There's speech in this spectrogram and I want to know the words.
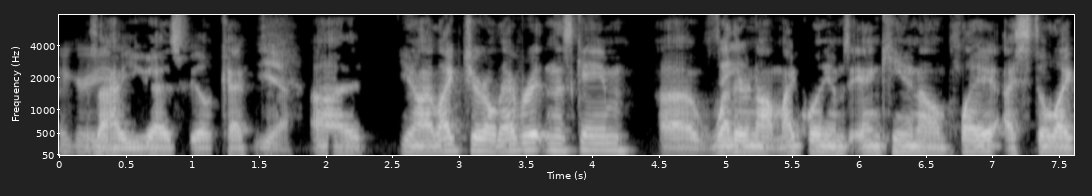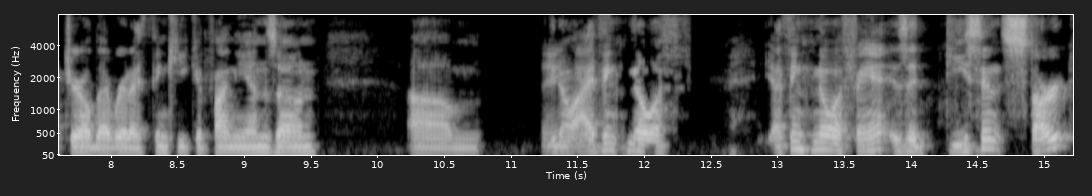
Agreed. Is that how you guys feel? Okay. Yeah. Uh, you know, I like Gerald Everett in this game. Uh, whether or not Mike Williams and Keenan Allen play, I still like Gerald Everett. I think he could find the end zone. Um, you know, I think. Noah, I think Noah Fant is a decent start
